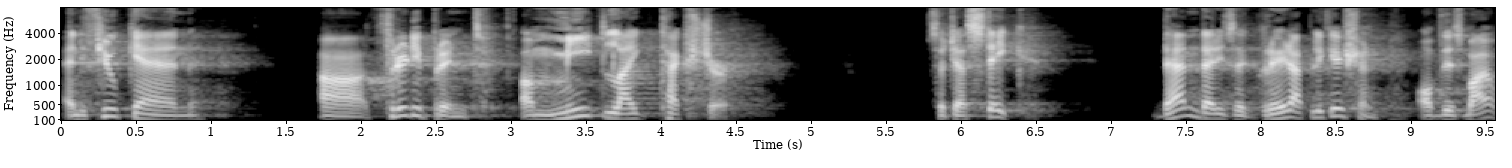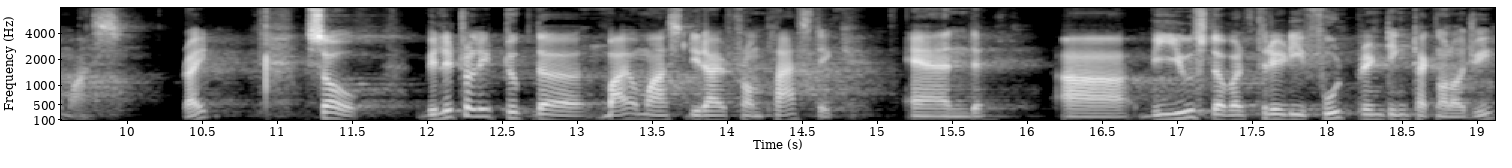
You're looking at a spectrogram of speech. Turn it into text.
and if you can uh, 3D print a meat like texture, such as steak, then there is a great application of this biomass, right? So we literally took the biomass derived from plastic and uh, we used our 3D food printing technology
